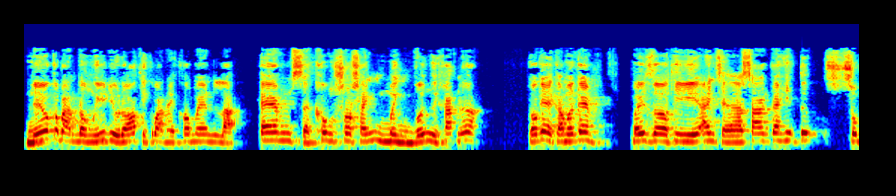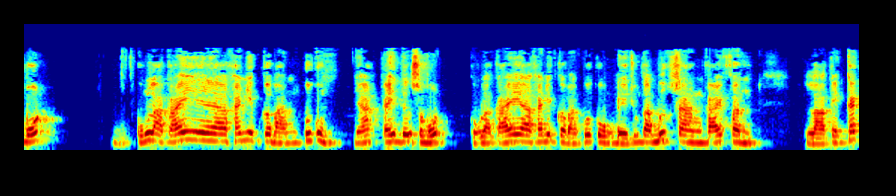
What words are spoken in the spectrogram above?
nếu các bạn đồng ý điều đó thì các bạn hãy comment là em sẽ không so sánh mình với người khác nữa. Ok, cảm ơn các em. Bây giờ thì anh sẽ sang cái hiện tượng số 4 cũng là cái à, khái niệm cơ bản cuối cùng nhé cái hiện tượng số 4 cũng là cái à, khái niệm cơ bản cuối cùng để chúng ta bước sang cái phần là cái cách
